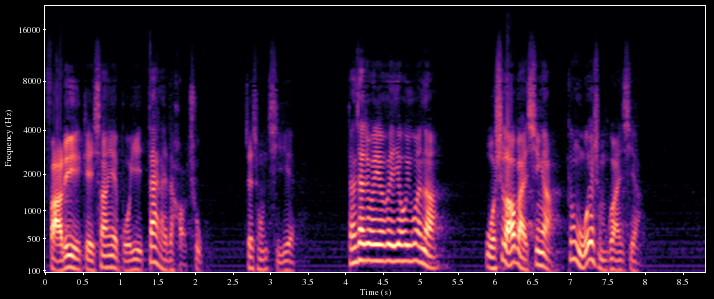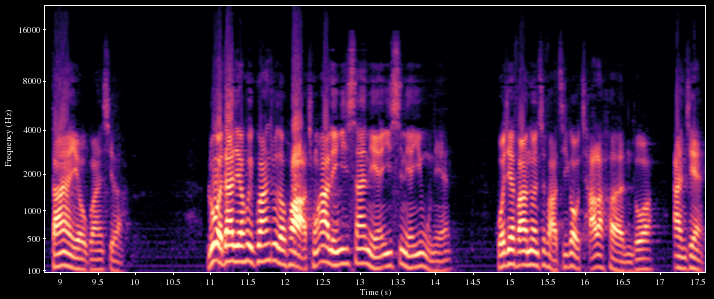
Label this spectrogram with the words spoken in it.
法律给商业博弈带来的好处。这从企业，但在座又会又会问了：我是老百姓啊，跟我有什么关系啊？当然也有关系了。如果大家会关注的话，从二零一三年、一四年、一五年，国际反垄断执法机构查了很多案件。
